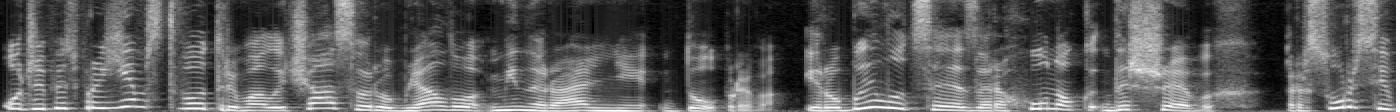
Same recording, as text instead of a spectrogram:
Отже, підприємство тривалий час виробляло мінеральні добрива і робило це за рахунок дешевих ресурсів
